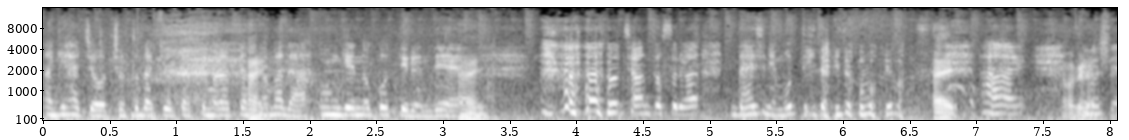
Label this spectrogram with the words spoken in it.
アゲハチョウちょっとだけ歌ってもらったのはい。がまだ音源残ってるんで、はい。ちゃんとそれは大事に持っていきたいと思います。はい。はい。わかりました。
